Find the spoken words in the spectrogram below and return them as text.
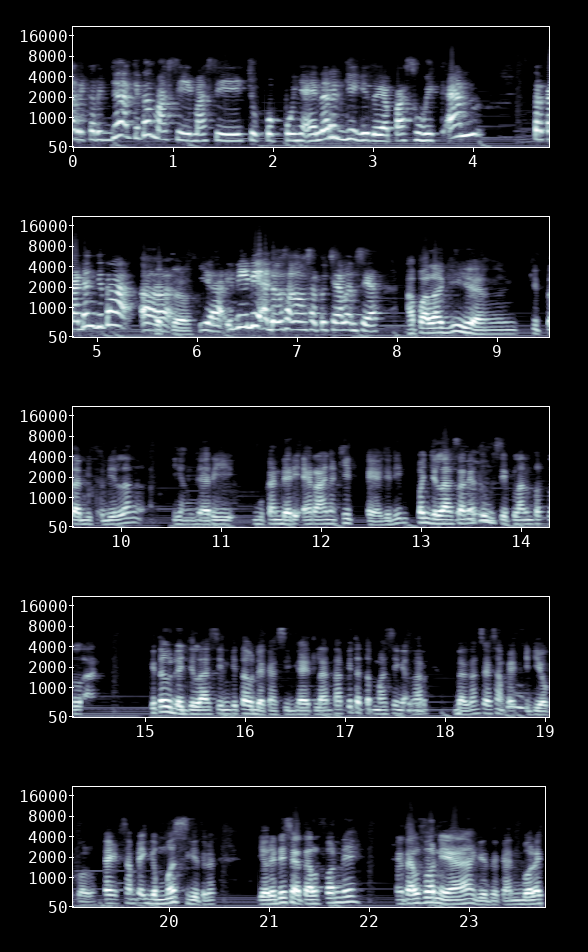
hari kerja kita masih masih cukup punya energi gitu ya pas weekend terkadang kita uh, Betul. ya ini ini ada salah satu challenge ya Apalagi yang kita bisa bilang yang dari bukan dari eranya kita ya. Jadi penjelasannya tuh mesti pelan-pelan. Kita udah jelasin, kita udah kasih guideline, tapi tetap masih nggak ngerti. Bahkan saya sampai video call, saya sampai gemes gitu kan. Ya udah deh saya telepon deh, saya telepon ya gitu kan. Boleh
